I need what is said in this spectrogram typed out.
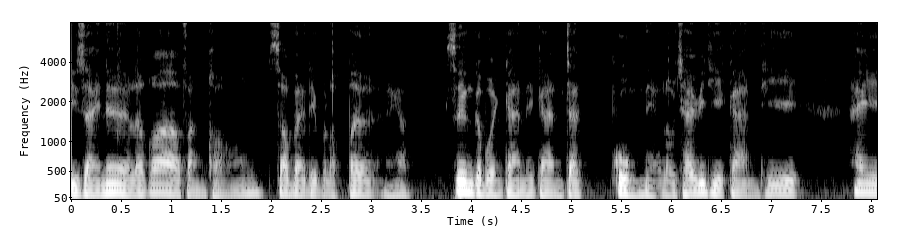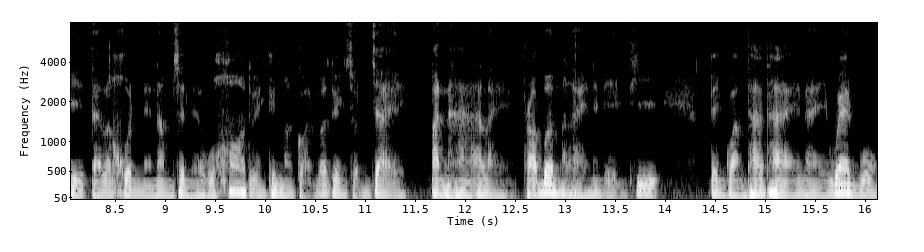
Designer แล้วก็ฝั่งของ Software Developer นะครับ ซึ่งกระบวนการในการจัดกลุ่มเนี่ย เราใช้วิธีการที่ให้แต่ละคนเนี่ยนำเสนอหัวข้อตัวเองขึ้นมาก่อนว่าตัวเองสนใจปัญหาอะไร problem อะไรนั่นเองที่เป็นความท้าทายในแวดวง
